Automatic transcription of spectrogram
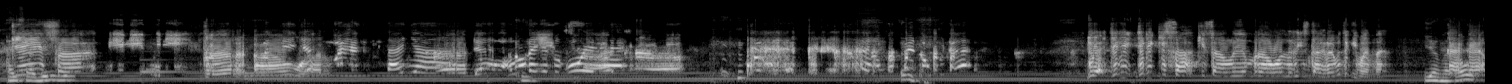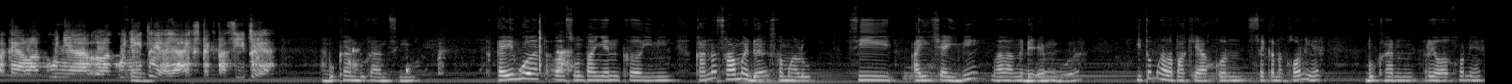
Aisyah jadi kisah ini Mestinya berawal gue yang ditanya udah lu nanya ke gue ya jadi jadi kisah kisah lo yang berawal dari Instagram itu gimana ya nggak kayak tahu. kayak kayak lagunya lagunya itu ya ya ekspektasi itu ya Bukan bukan sih. Kayaknya gue langsung tanyain ke ini karena sama dah sama lu. Si Aisyah ini malah nge DM gue. Itu malah pakai akun second account ya, bukan real account ya.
